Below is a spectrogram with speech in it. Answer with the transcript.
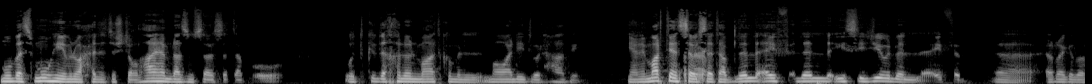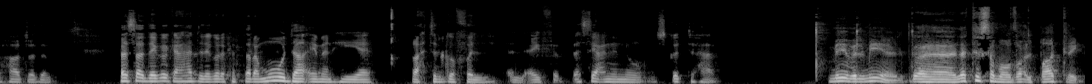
مو بس مو هي من واحدة تشتغل. هاي هم لازم تسوي set up و... وتدخلون مالتكم المواليد والهذه يعني مرتين تسوي set up لل E لل ECG ولل AFib irregular heart rhythm بس هذا يقول لك يعني حد يقول لك ترى مو دائما هي راح تلقى في ال AFib بس يعني إنه it's good to have 100% لا تنسى موضوع ال battery.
